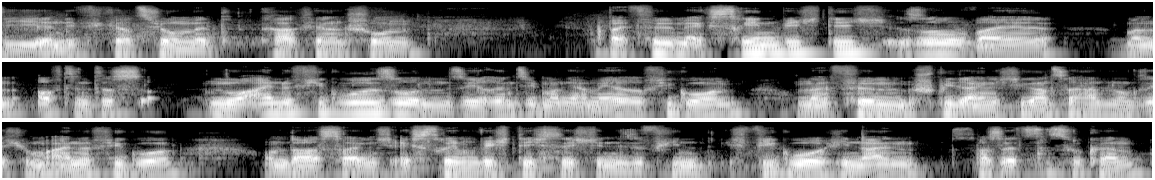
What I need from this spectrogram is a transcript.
die Identifikation mit Charakteren schon bei Filmen extrem wichtig, so weil man oft sind das nur eine Figur so, in Serien sieht man ja mehrere Figuren und ein Film spielt eigentlich die ganze Handlung sich um eine Figur und da ist eigentlich extrem wichtig, sich in diese Figur hineinversetzen zu können,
